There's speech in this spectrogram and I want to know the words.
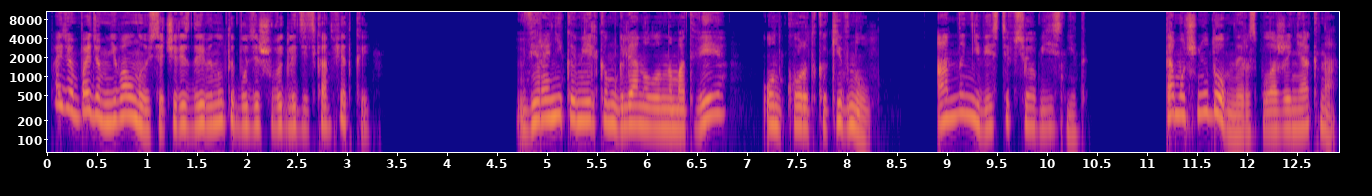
Пойдем, пойдем, не волнуйся, через две минуты будешь выглядеть конфеткой». Вероника мельком глянула на Матвея, он коротко кивнул. Анна невесте все объяснит. Там очень удобное расположение окна.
